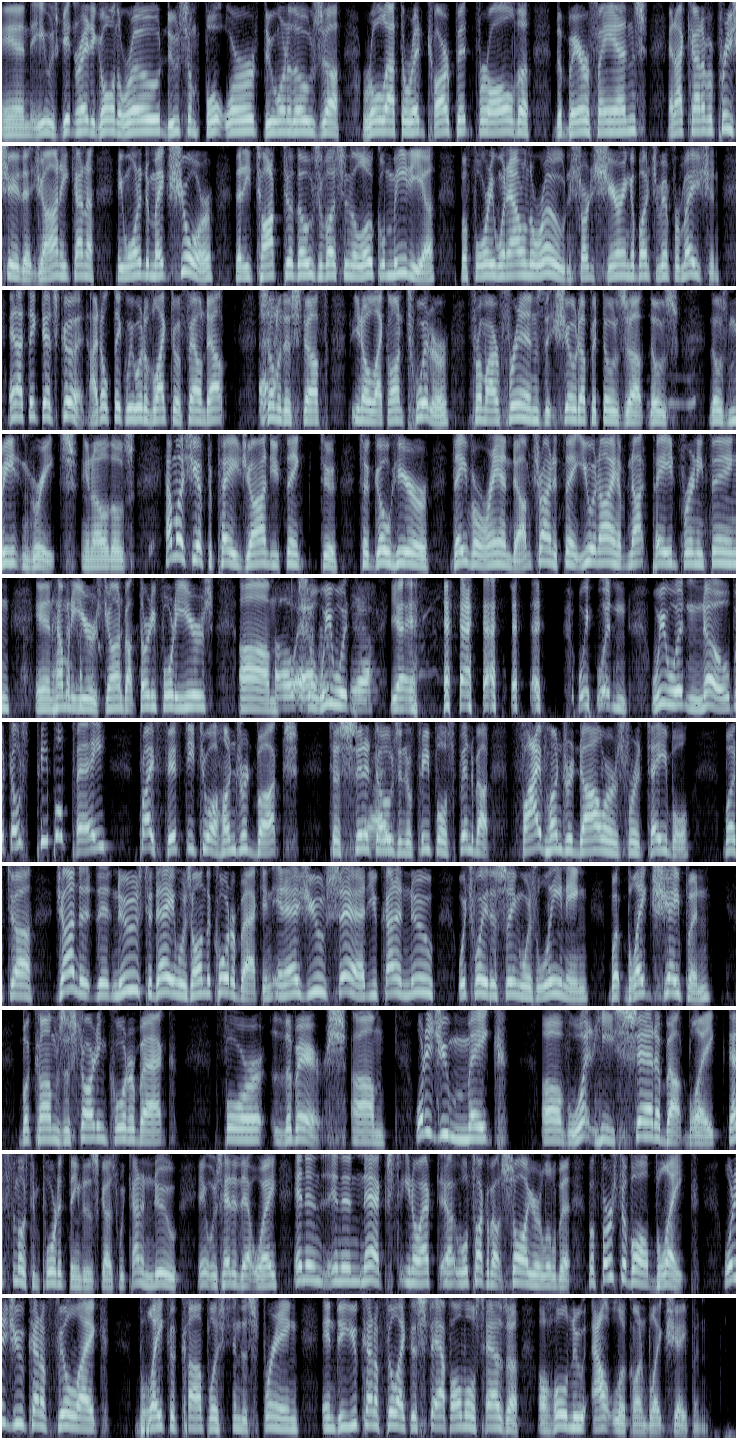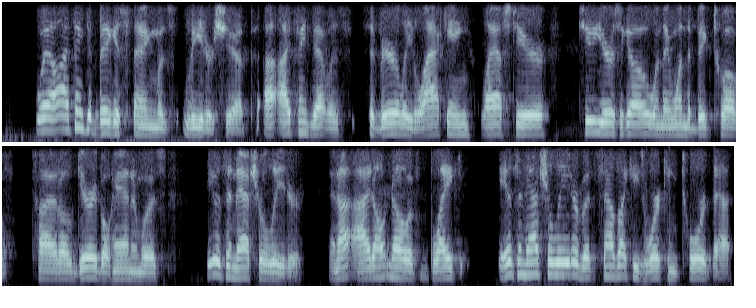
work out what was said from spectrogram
And he was getting ready to go on the road, do some footwork, do one of those uh, roll out the red carpet for all the, the Bear fans. And I kind of appreciated that, John. He kind of he wanted to make sure that he talked to those of us in the local media before he went out on the road and started sharing a bunch of information. And I think that's good. I don't think we would have liked to have found out some of this stuff, you know, like on Twitter from our friends that showed up at those uh, those those meet and greets. You know, those. How much you have to pay, John? Do you think to to go hear Dave Aranda? I'm trying to think. You and I have not paid for anything in how many years, John? About 30, 40 years. Um, oh, so we would, yeah, yeah. we wouldn't we wouldn't know, but those people pay probably fifty to a hundred bucks to sit right. at those, and if people spend about five hundred dollars for a table. But uh, John, the, the news today was on the quarterback, and, and as you said, you kind of knew which way this thing was leaning. But Blake Shapen becomes the starting quarterback for the Bears. Um, what did you make of what he said about Blake. That's the most important thing to discuss. We kind of knew it was headed that way. And then, and then next, you know, after, uh, we'll talk about Sawyer a little bit. But first of all, Blake, what did you kind of feel like Blake accomplished in the spring? And do you kind of feel like this staff almost has a, a whole new outlook on Blake Shapen? Well, I think the biggest thing was leadership. I, I think that was severely lacking last year two years ago when they won the Big 12 title, Gerry Bohannon was he was a natural leader, and I, I don't know if Blake is a natural leader, but it sounds like he's working toward that.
